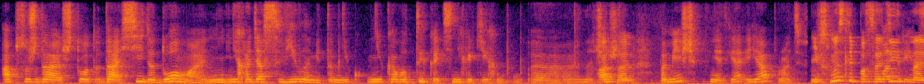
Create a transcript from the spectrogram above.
обсуждая что-то, да, сидя дома, не ходя с вилами, там ник- никого тыкать, никаких э, значит, а жаль. помещиков, нет, я, я против. Не в смысле посадить Взбодрить. на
